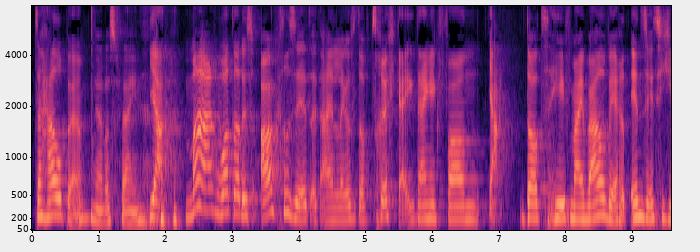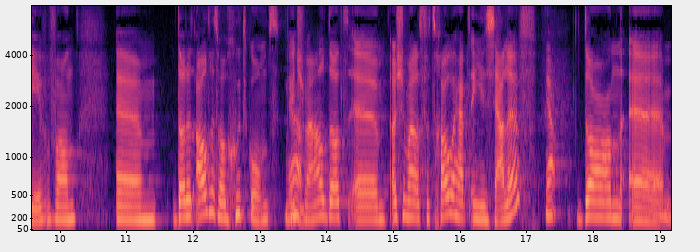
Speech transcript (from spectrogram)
te helpen. Ja, dat is fijn. Ja, maar wat er dus achter zit uiteindelijk, als ik erop terugkijk, denk ik van, ja, dat heeft mij wel weer het inzicht gegeven van ehm, dat het altijd wel goed komt. Ja. Weet je wel? Dat ehm, als je maar dat vertrouwen hebt in jezelf, Ja. dan, ehm,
